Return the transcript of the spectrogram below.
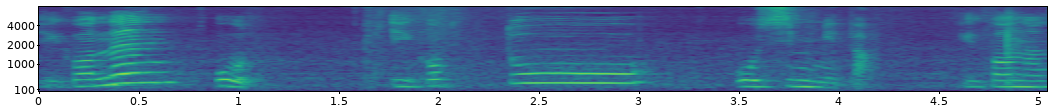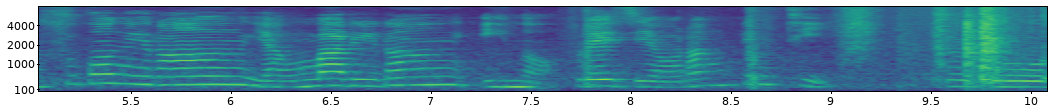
이거는 옷. 이것도 옷입니다. 이거는 수건이랑 양말이랑 이너, 브래지어랑 팬티. 그리고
